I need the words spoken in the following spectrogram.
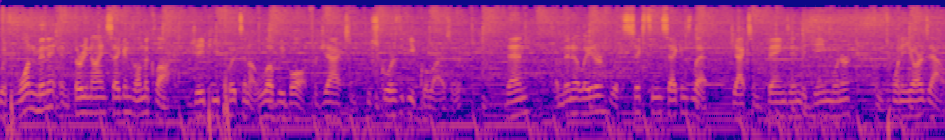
With 1 minute and 39 seconds on the clock, JP puts in a lovely ball for Jackson, who scores the equalizer. Then, a minute later, with 16 seconds left, Jackson bangs in the game winner from 20 yards out,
